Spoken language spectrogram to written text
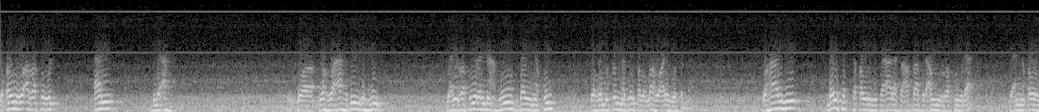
وقوله الرسول ال بالعهد. وهو عهد ذهني. يعني الرسول المعهود بينكم وهو محمد صلى الله عليه وسلم. وهذه ليست كقوله تعالى فعصى فرعون الرسول لأن قوله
